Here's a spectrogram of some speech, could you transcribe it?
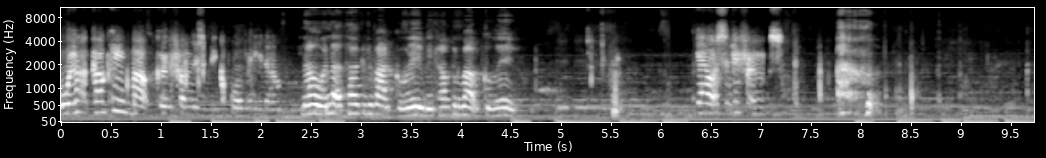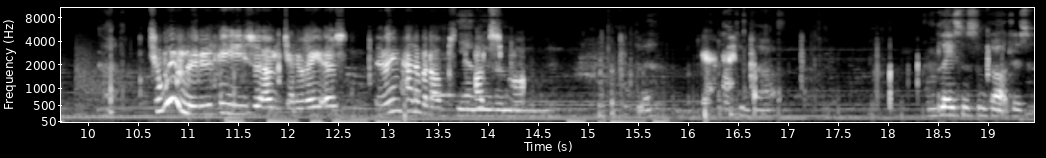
But we're not talking about grew from this big hole though. No, we're not talking about glue, we're talking about glue. Yeah, what's the difference? Should we remove these um, generators? They're in kind of an odd, yeah, odd move spot. move them. Yeah, Do that. I'm placing some torches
